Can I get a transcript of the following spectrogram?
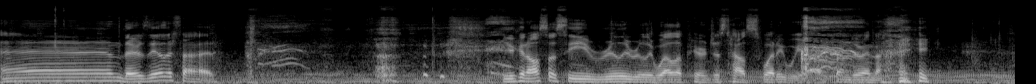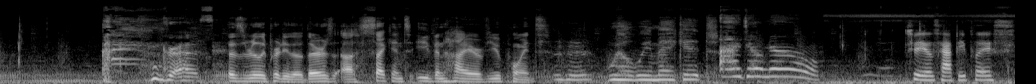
And there's the other side. you can also see really, really well up here just how sweaty we are from doing the hike. Gross. This is really pretty though. There's a second, even higher viewpoint. Mm-hmm. Will we make it? I don't know. Cheo's happy place.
